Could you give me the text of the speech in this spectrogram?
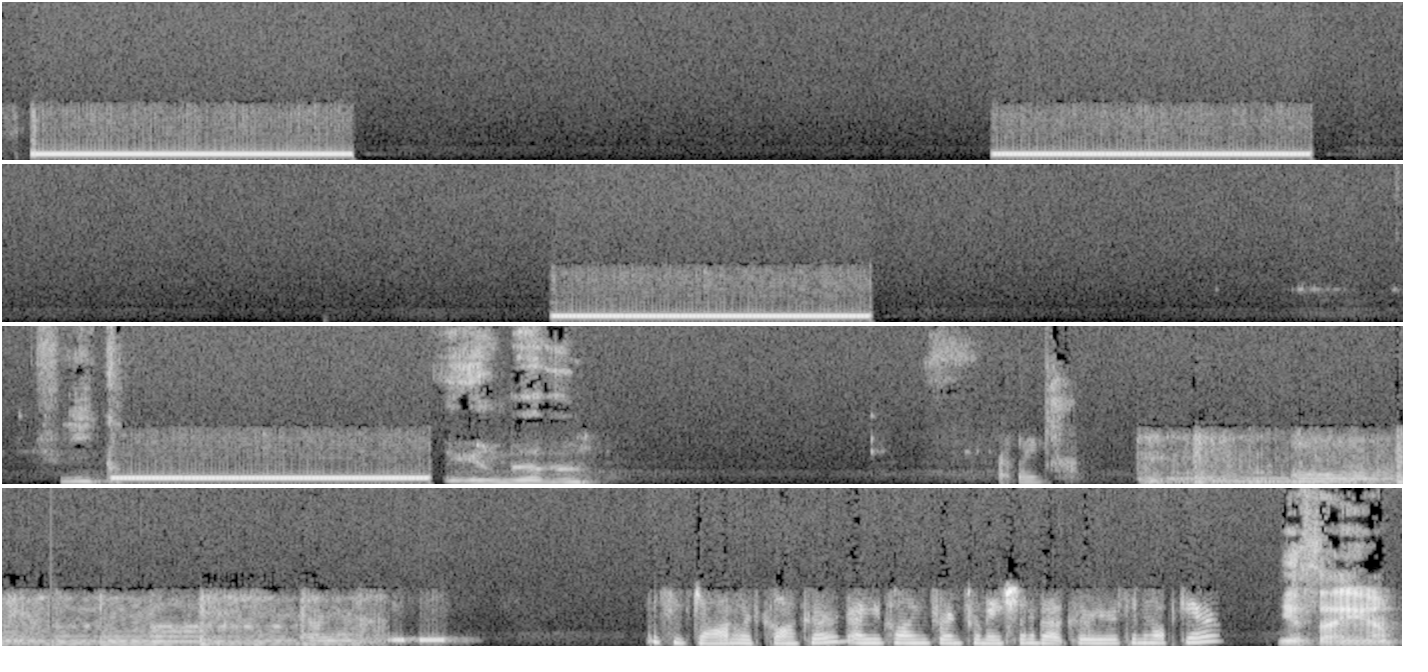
Dawn with Concord. Are you calling for information about careers in healthcare? Yes, I am.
